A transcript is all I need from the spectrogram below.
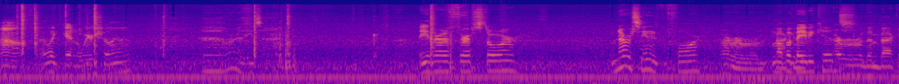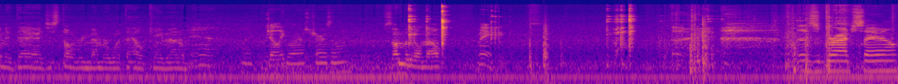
Oh, I like getting weird shit like that. Uh, where are these at? These are at a thrift store. I've never seen these before. I remember them. I'm up back at in- Baby Kids. I remember them back in the day. I just don't remember what the hell came in them. Yeah, like jelly glass jars, I think. Somebody will know. Maybe. This is garage sale.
